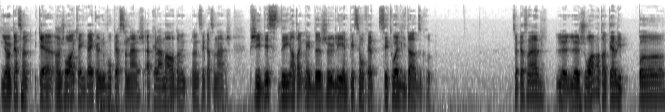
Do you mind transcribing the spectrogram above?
Il y a un, joueur qui arrivait avec un nouveau personnage après la mort d'un de ses personnages. Puis j'ai décidé, en tant que maître de jeu, les NPC ont fait c'est toi le leader du groupe. Ce personnage, le, joueur en tant que tel, est pas,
